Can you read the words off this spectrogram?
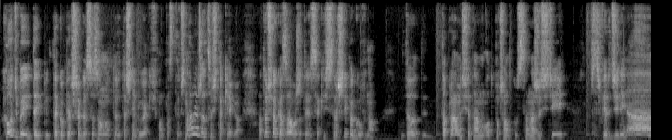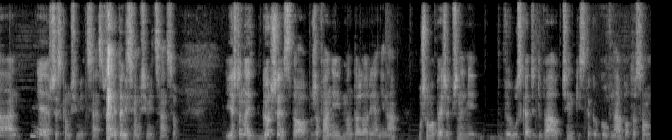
Choćby i tej, tego pierwszego sezonu, który też nie był jakiś fantastyczny, ale że coś takiego. A tu się okazało, że to jest jakieś straszliwe gówno. I to taplamy się tam od początku. Scenarzyści stwierdzili, a nie, wszystko musi mieć sens. W sumie to nic nie musi mieć sensu. I jeszcze najgorsze jest to, że fani Mandalorianina muszą obejrzeć przynajmniej wyłuskać dwa odcinki z tego gówna, bo to są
